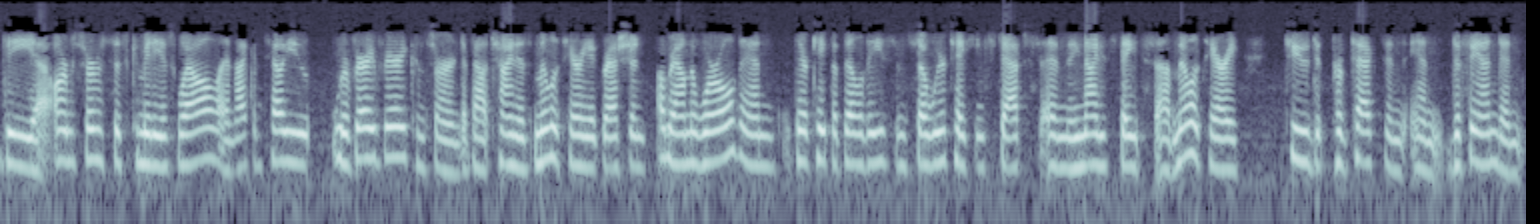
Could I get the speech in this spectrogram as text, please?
the uh, Armed Services Committee as well, and I can tell you we're very, very concerned about China's military aggression around the world and their capabilities, and so we're taking steps in the United States uh, military to de- protect and, and defend and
